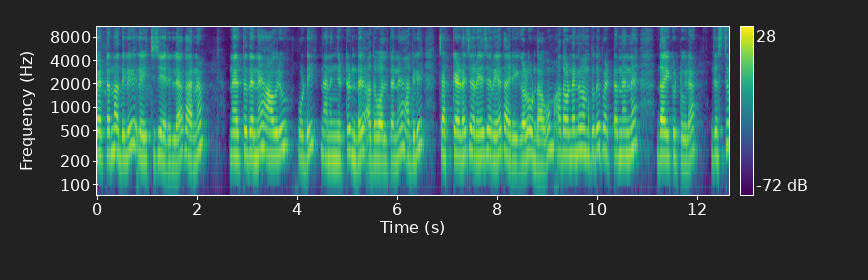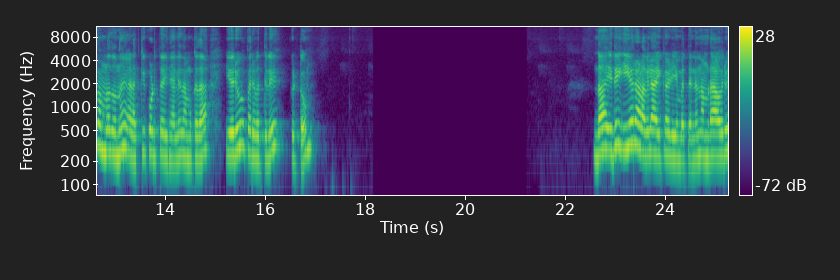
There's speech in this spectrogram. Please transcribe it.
പെട്ടെന്ന് അതിൽ ലയിച്ച് ചേരില്ല. കാരണം നേരത്തെ തന്നെ ആ ഒരു പൊടി നനഞ്ഞിട്ടുണ്ട്. അതുപോലെ തന്നെ അതിൽ ചക്കയുടെ ചെറിയ ചെറിയ തരികളും ഉണ്ടാവും. അതുകൊണ്ട് തന്നെ നമുക്കിത് പെട്ടെന്ന് തന്നെ ഇതായി കിട്ടൂല. ജസ്റ്റ് നമ്മളിതൊന്ന് ഇളക്കി കൊടുത്തു കഴിഞ്ഞാൽ നമുക്കത് ഈ ഒരു പരുവത്തിൽ കിട്ടും. ഇതാ ഇത് ഈ ഒരു അളവിലായി കഴിയുമ്പോൾ തന്നെ നമ്മുടെ ആ ഒരു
